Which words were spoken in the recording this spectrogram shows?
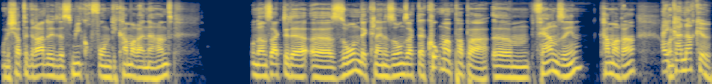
und ich hatte gerade das Mikrofon und die Kamera in der Hand und dann sagte der äh, Sohn, der kleine Sohn, sagt er, guck mal Papa, ähm, Fernsehen, Kamera. Ein Und- Kanacke.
